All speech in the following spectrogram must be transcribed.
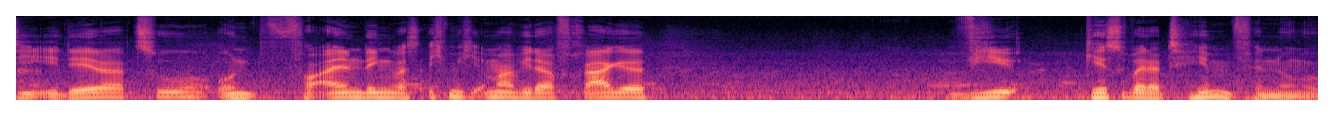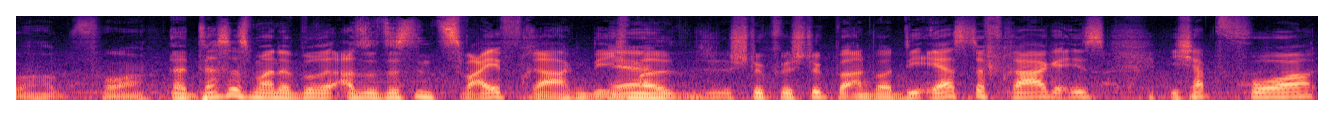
die Idee dazu? Und vor allen Dingen, was ich mich immer wieder frage, wie gehst du bei der Themenfindung überhaupt vor? Äh, Das ist meine, also das sind zwei Fragen, die ich Ja. mal Stück für Stück beantworte. Die erste Frage ist, ich habe vor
